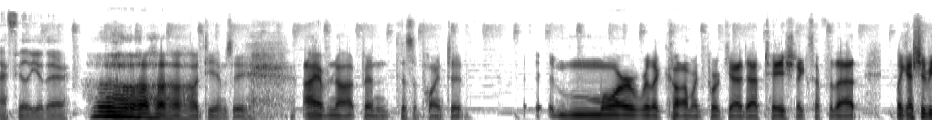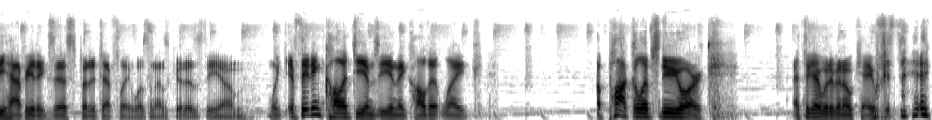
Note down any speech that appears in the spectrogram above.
I feel you there. Oh, DMZ. I have not been disappointed more with a comic book adaptation, except for that. Like, I should be happy it exists, but it definitely wasn't as good as the um. Like, if they didn't call it DMZ and they called it like Apocalypse New York, I think I would have been okay with it.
